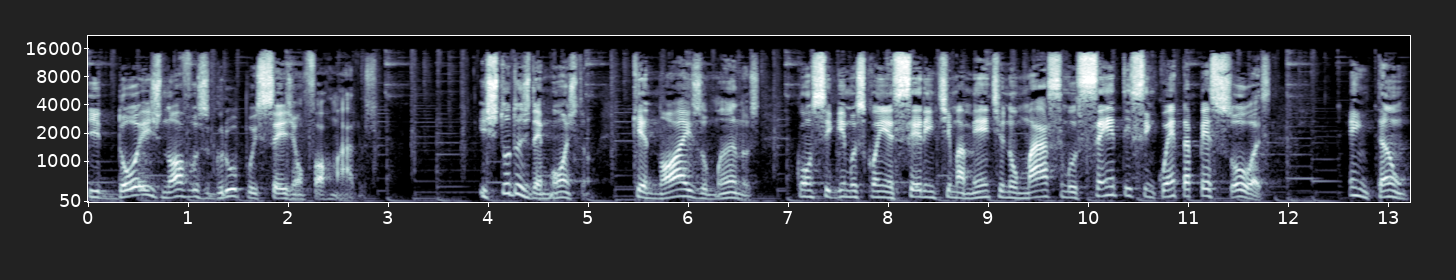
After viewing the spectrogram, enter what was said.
e dois novos grupos sejam formados. Estudos demonstram que nós, humanos, conseguimos conhecer intimamente no máximo 150 pessoas. Então,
